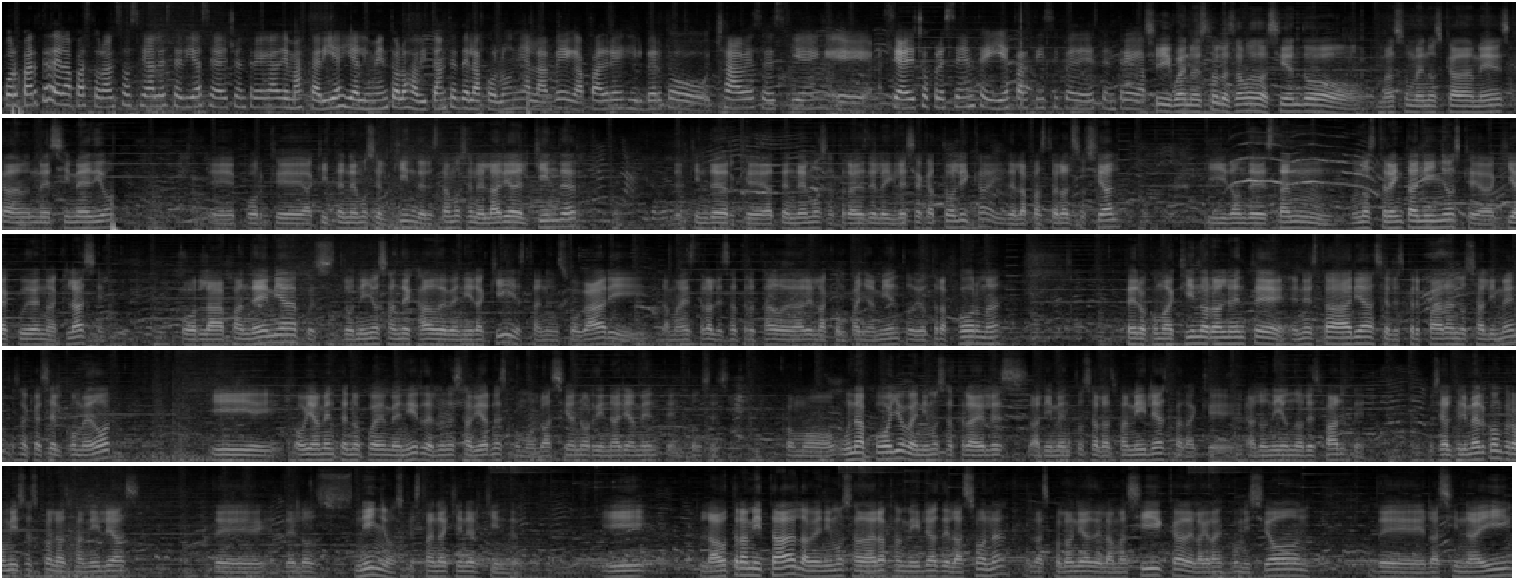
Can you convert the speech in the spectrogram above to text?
Por parte de la Pastoral Social, este día se ha hecho entrega de mascarillas y alimentos a los habitantes de la colonia La Vega. Padre Gilberto Chávez es quien eh, se ha hecho presente y es partícipe de esta entrega. Sí, bueno, esto lo estamos haciendo más o menos cada mes, cada mes y medio, eh, porque aquí tenemos el kinder, estamos en el área del kinder, del kinder que atendemos a través de la Iglesia Católica y de la Pastoral Social y donde están unos 30 niños que aquí acuden a clase. Por la pandemia, pues los niños han dejado de venir aquí, están en su hogar y la maestra les ha tratado de dar el acompañamiento de otra forma. Pero como aquí normalmente en esta área se les preparan los alimentos, acá es el comedor, y obviamente no pueden venir de lunes a viernes como lo hacían ordinariamente. Entonces, como un apoyo venimos a traerles alimentos a las familias para que a los niños no les falte. O sea, el primer compromiso es con las familias de, los niños que están aquí en el kinder. Y la otra mitad la venimos a dar a familias de la zona, de las colonias de La Masica, de la Gran Comisión, de la Sinaí,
